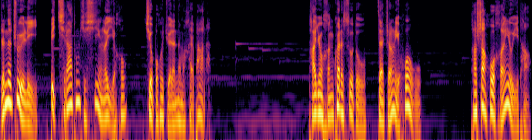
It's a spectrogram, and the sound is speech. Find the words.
人的注意力。被其他东西吸引了以后，就不会觉得那么害怕了。他用很快的速度在整理货物，他上货很有一套，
